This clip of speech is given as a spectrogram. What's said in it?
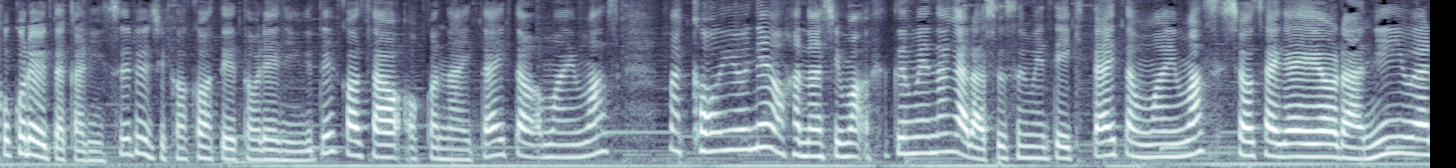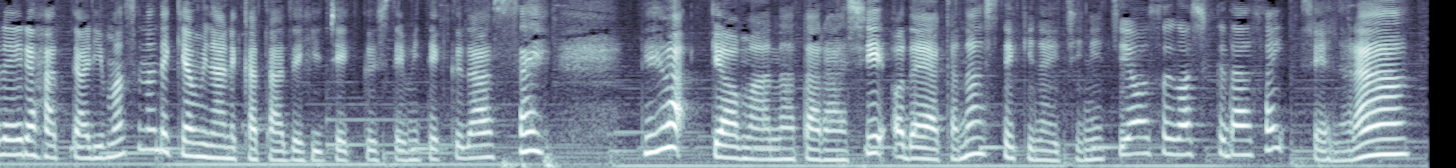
心豊かにする自己肯定トレーニングで講座を行いたいと思います。まあ、こういうねお話も含めながら進めていきたいと思います。詳細概要欄に URL 貼ってありますので興味のある方は是非チェックしてみてください。では今日もあなたらしい穏やかな素敵な一日をお過ごしください。さよなら。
